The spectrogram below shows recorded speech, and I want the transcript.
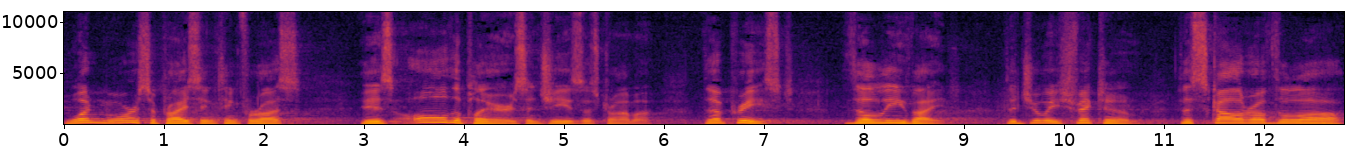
One more surprising thing for us is all the players in Jesus' drama the priest, the Levite, the Jewish victim, the scholar of the law,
